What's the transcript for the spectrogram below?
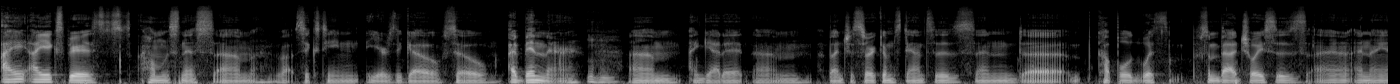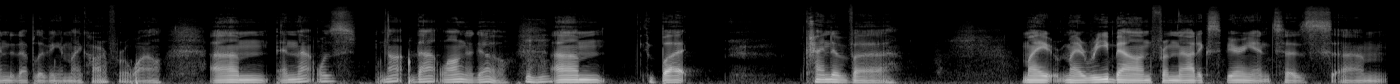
I I experienced homelessness um, about 16 years ago, so I've been there. Um, I get it. Um, a bunch of circumstances, and uh, coupled with some bad choices, uh, and I ended up living in my car for a while, um, and that was not that long ago. Um, but kind of. Uh, my my rebound from that experience has um,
